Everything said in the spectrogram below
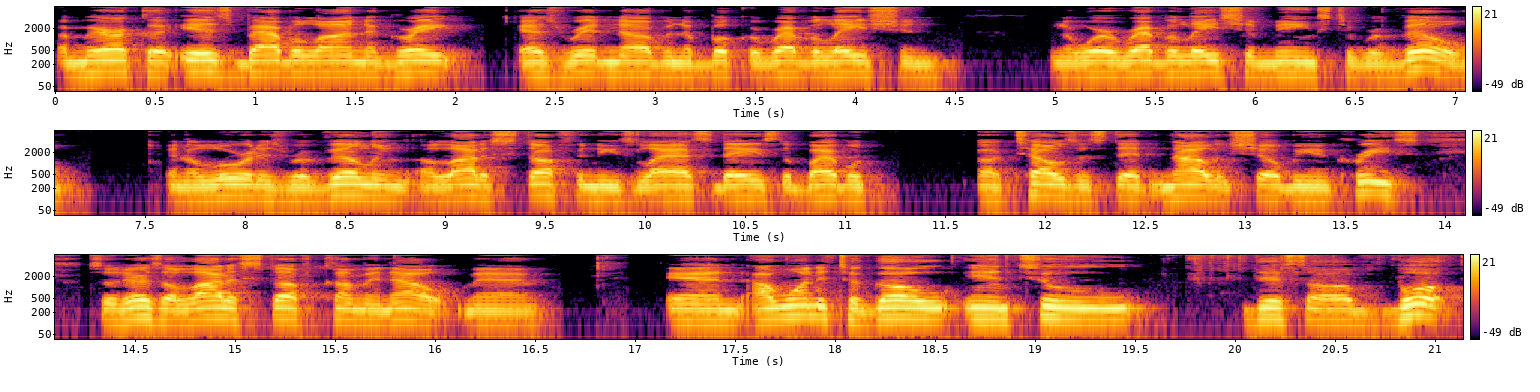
America is Babylon the Great, as written of in the book of Revelation. And the word revelation means to reveal. And the Lord is revealing a lot of stuff in these last days. The Bible uh, tells us that knowledge shall be increased. So there's a lot of stuff coming out, man. And I wanted to go into this uh, book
